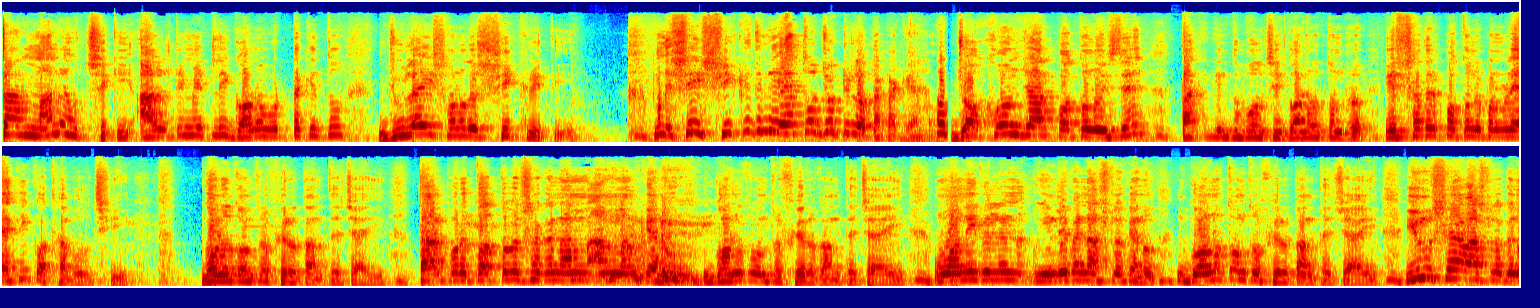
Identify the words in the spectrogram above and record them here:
তার মানে হচ্ছে কি আলটিমেটলি গণভোটটা কিন্তু জুলাই সনদের স্বীকৃতি। মানে সেই স্বীকৃতি নিয়ে এত জটিলতাটা কেন? যখন যার পতন হয়েছে তাকে কিন্তু বলছি গণতন্ত্র এরশাদের পতনের পর আমরা একই কথা বলছি। গণতন্ত্র ফেরত আনতে চাই। তারপরে তত্ত্বাবধায়ক নাম আনলাম কেন? গণতন্ত্র ফেরত আনতে চাই। ওয়ান ইলেভেন ইলেভেন আসলো কেন? গণতন্ত্র ফেরত আনতে চাই। ইউনুস সাহেব আসলো কেন?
